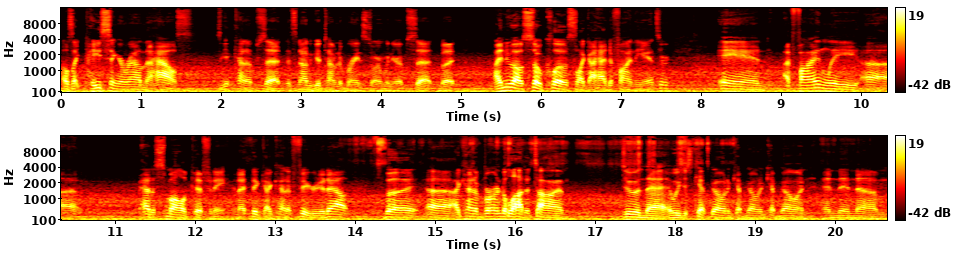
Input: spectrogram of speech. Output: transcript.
I was like pacing around the house. I was getting kind of upset. It's not a good time to brainstorm when you're upset, but I knew I was so close, like I had to find the answer. And I finally uh, had a small epiphany, and I think I kind of figured it out. But uh, I kind of burned a lot of time doing that, and we just kept going and kept going and kept going. And then um,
